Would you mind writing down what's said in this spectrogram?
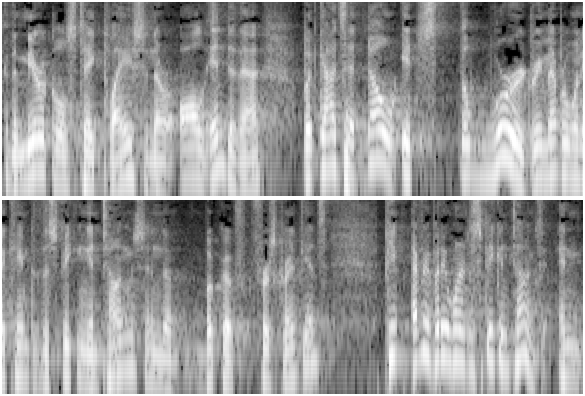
the miracles take place and they're all into that. But God said, no, it's the word. Remember when it came to the speaking in tongues in the book of First Corinthians? People, everybody wanted to speak in tongues. And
